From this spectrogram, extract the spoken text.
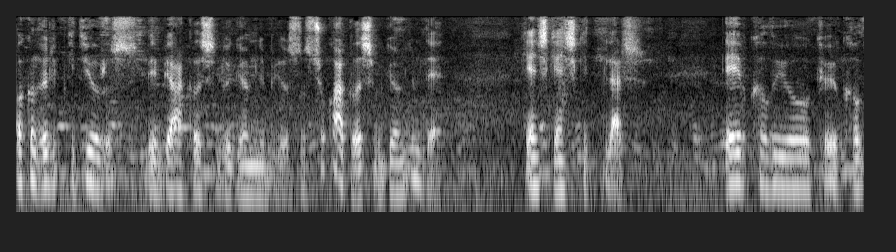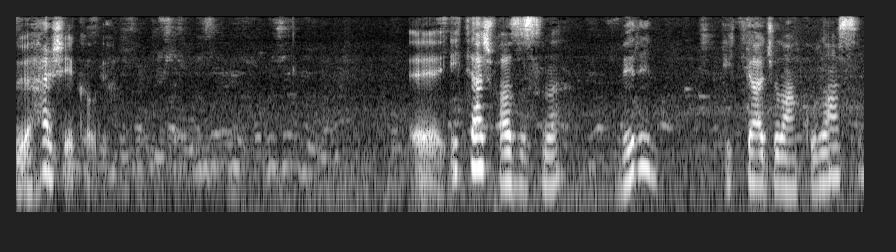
Bakın ölüp gidiyoruz. Benim bir arkadaşım da gömdü biliyorsunuz. Çok arkadaşımı gömdüm de genç genç gittiler. Ev kalıyor, köy kalıyor, her şey kalıyor. E, ihtiyaç fazlasını verin. İhtiyacı olan kullansın.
